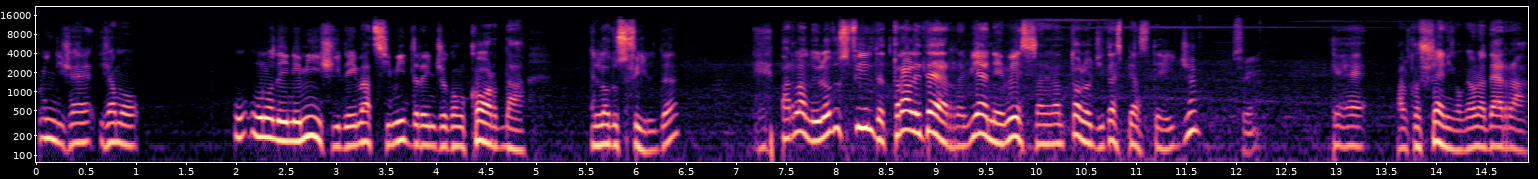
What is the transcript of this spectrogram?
quindi c'è diciamo uno dei nemici dei mazzi midrange con corda è Lotus Field e parlando di Lotus Field tra le terre viene messa nell'antology Tespian Stage sì. che è palcoscenico che è una terra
